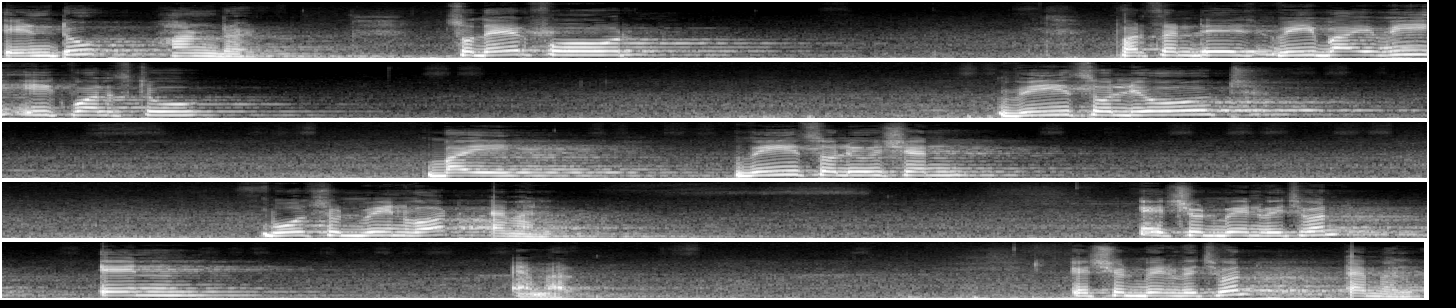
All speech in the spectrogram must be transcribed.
into 100 so therefore percentage v by v equals to v solute by v solution. Both should be in what? Ml it should be in which one? In ml it should be in which one? Ml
